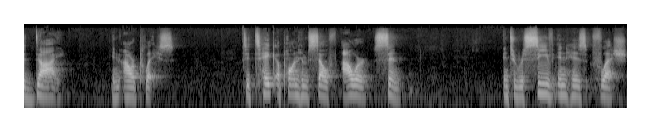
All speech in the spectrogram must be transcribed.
to die in our place, to take upon Himself our sin, and to receive in His flesh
